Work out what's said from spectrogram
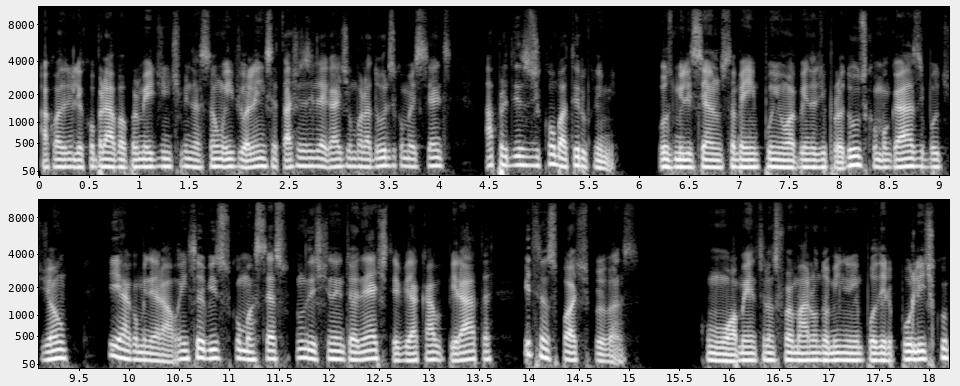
A quadrilha cobrava, por meio de intimidação e violência, taxas ilegais de moradores e comerciantes a pretexto de combater o crime. Os milicianos também impunham a venda de produtos como gás e botijão e água mineral, em serviços como acesso clandestino à internet, TV a cabo pirata e transporte por vans. Com o aumento, transformaram o domínio em poder político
